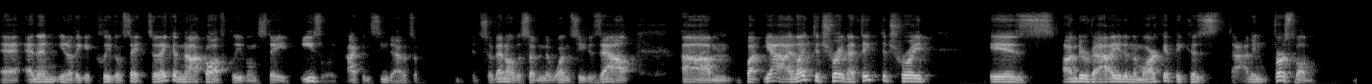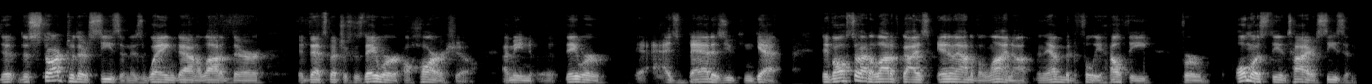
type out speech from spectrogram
and then you know they get Cleveland State, so they can knock off Cleveland State easily. I can see that. It's a so then all of a sudden the one seed is out. Um, but yeah, I like Detroit, and I think Detroit is undervalued in the market because I mean, first of all, the the start to their season is weighing down a lot of their advanced metrics because they were a horror show. I mean, they were as bad as you can get. They've also had a lot of guys in and out of the lineup, and they haven't been fully healthy for almost the entire season.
